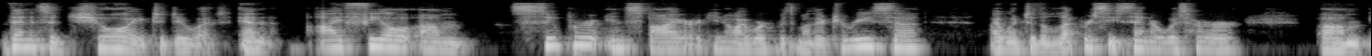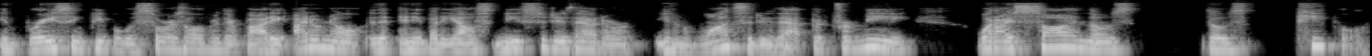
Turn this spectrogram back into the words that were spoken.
then it's a joy to do it. And I feel um, super inspired. You know, I worked with Mother Teresa. I went to the leprosy center with her, um, embracing people with sores all over their body. I don't know that anybody else needs to do that or even wants to do that. But for me, what I saw in those, those people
